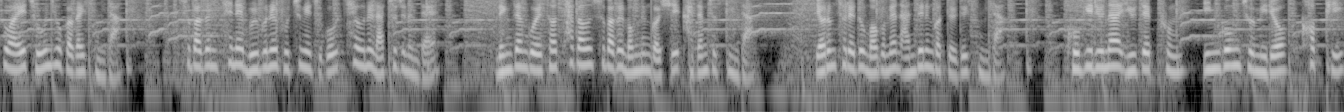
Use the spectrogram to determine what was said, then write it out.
소화에 좋은 효과가 있습니다. 수박은 체내 물분을 보충해주고 체온을 낮춰주는데 냉장고에서 차가운 수박을 먹는 것이 가장 좋습니다. 여름철에도 먹으면 안 되는 것들도 있습니다. 고기류나 유제품, 인공 조미료, 커피,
